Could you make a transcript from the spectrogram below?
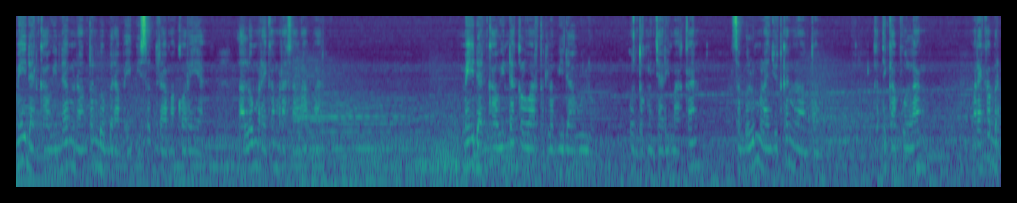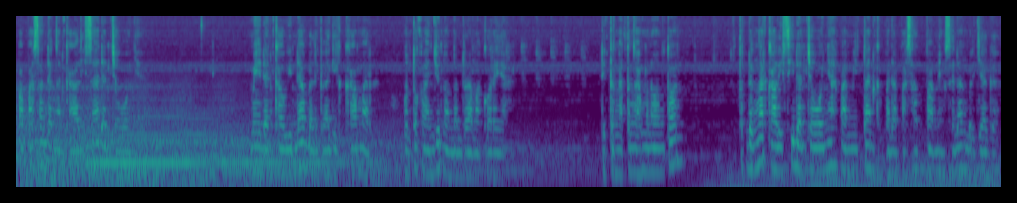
Mei dan Kak Winda menonton beberapa episode drama Korea, lalu mereka merasa lapar. Mei dan Kak Winda keluar terlebih dahulu untuk mencari makan sebelum melanjutkan menonton. Ketika pulang, mereka berpapasan dengan Kak Alisa dan cowoknya. Mei dan Kak Winda balik lagi ke kamar untuk lanjut nonton drama Korea. Di tengah-tengah menonton, terdengar Kalisi dan cowoknya pamitan kepada Pak Satpam yang sedang berjaga.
